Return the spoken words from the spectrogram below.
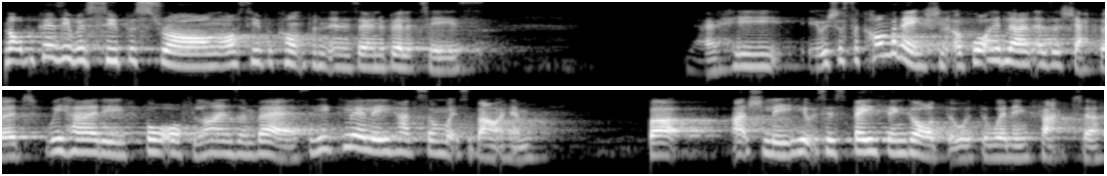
Not because he was super strong or super confident in his own abilities. No, he, it was just a combination of what he'd learned as a shepherd. We heard he fought off lions and bears, so he clearly had some wits about him. But actually, it was his faith in God that was the winning factor.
